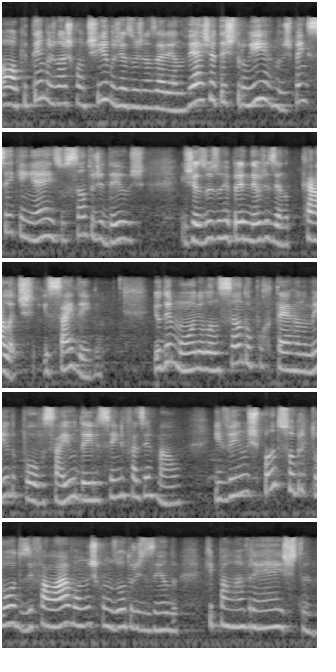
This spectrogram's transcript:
oh, que temos nós contigo, Jesus Nazareno? Vieste a destruir-nos? Bem sei quem és, o Santo de Deus. E Jesus o repreendeu, dizendo: Cala-te e sai dele. E o demônio, lançando-o por terra no meio do povo, saiu dele sem lhe fazer mal. E veio um espanto sobre todos, e falavam uns com os outros, dizendo: Que palavra é esta?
